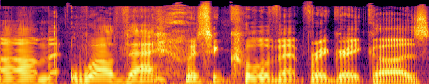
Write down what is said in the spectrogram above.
Um, while that was a cool event for a great cause,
